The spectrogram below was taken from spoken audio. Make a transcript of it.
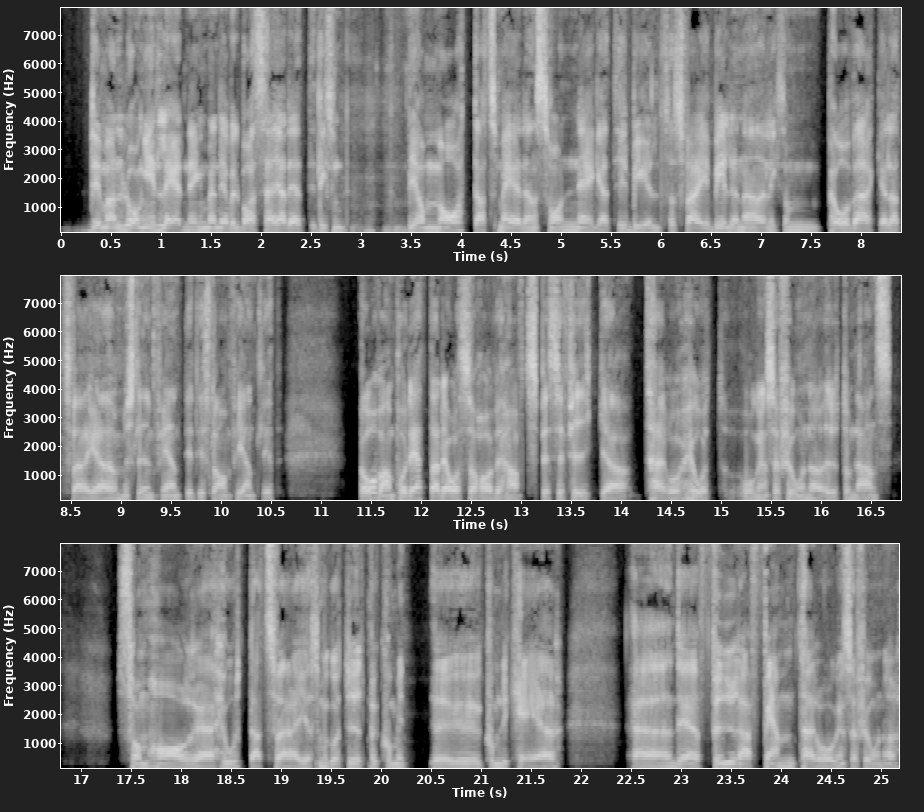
Det var en lång inledning, men jag vill bara säga det att liksom, vi har matats med en sån negativ bild. Så Sverigebilden är liksom påverkad att Sverige är muslimfientligt, islamfientligt. Ovanpå detta då så har vi haft specifika terrorhotorganisationer utomlands som har eh, hotat Sverige, som har gått ut med eh, kommunikéer. Eh, det är fyra, fem terrororganisationer.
